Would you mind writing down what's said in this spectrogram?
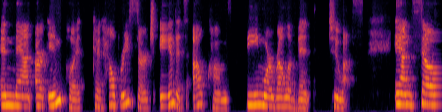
and that our input could help research and its outcomes be more relevant to us. And so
